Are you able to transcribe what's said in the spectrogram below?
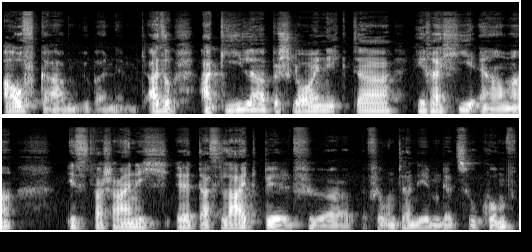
Aufgaben übernimmt. Also agiler, beschleunigter, hierarchieärmer ist wahrscheinlich äh, das Leitbild für, für Unternehmen der Zukunft.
